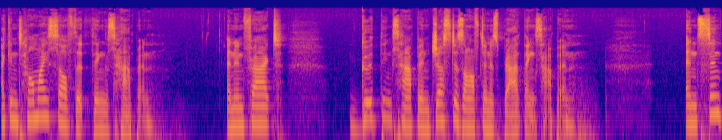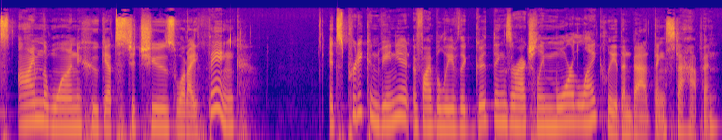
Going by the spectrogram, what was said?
I can tell myself that things happen. And in fact, good things happen just as often as bad things happen. And since I'm the one who gets to choose what I think, it's pretty convenient if I believe that good things are actually more likely than bad things to happen.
